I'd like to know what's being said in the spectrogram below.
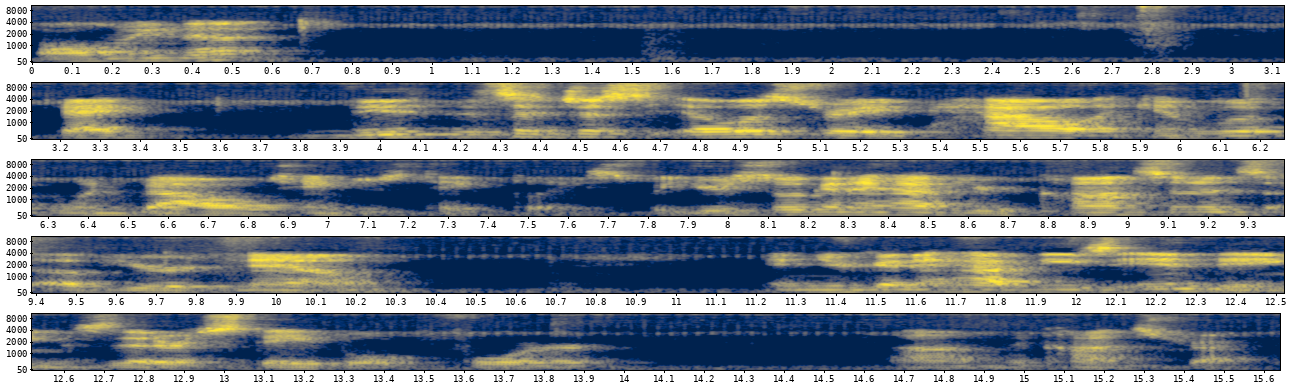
Following that? Okay, this is just to illustrate how it can look when vowel changes take place. But you're still going to have your consonants of your noun, and you're going to have these endings that are stable for um, the construct.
